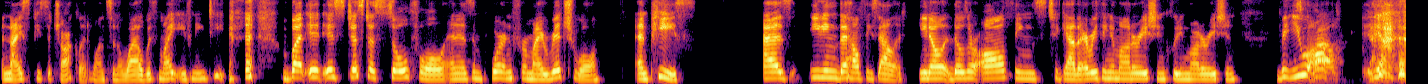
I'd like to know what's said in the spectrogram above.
a nice piece of chocolate once in a while with my evening tea. but it is just as soulful and as important for my ritual and peace as eating the healthy salad. You know, those are all things together, everything in moderation, including moderation. But you are yeah.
